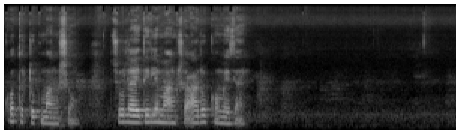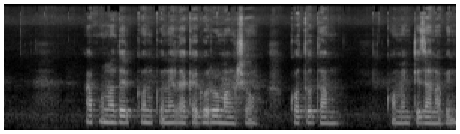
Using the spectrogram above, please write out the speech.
কতটুক মাংস? চুলায় দিলে মাংস আরও কমে যায়। আপনাদের কোন কোন এলাকায় গরুর মাংস কত দাম? কমেন্টে জানাবেন।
